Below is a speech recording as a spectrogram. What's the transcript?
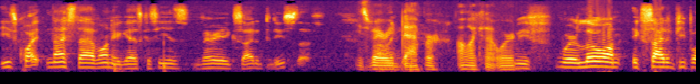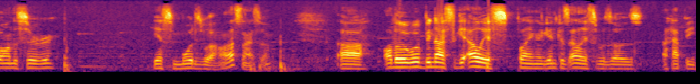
he's quite nice to have on here, guys, because he is very excited to do stuff. He's very I like dapper. I like that word. We've we're low on excited people on the server. He has some wood as well. Oh, that's nice of him. Uh, although it would be nice to get Elias playing again, because Elias was always a happy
